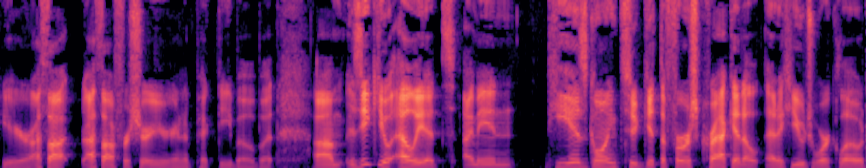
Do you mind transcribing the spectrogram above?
here. I thought I thought for sure you were going to pick Deebo, but um, Ezekiel Elliott. I mean, he is going to get the first crack at a, at a huge workload.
